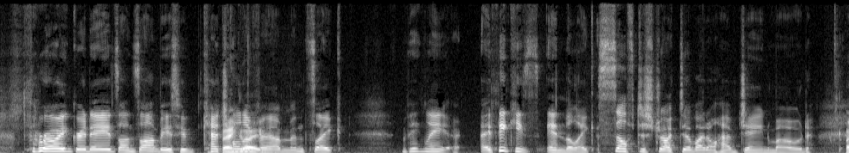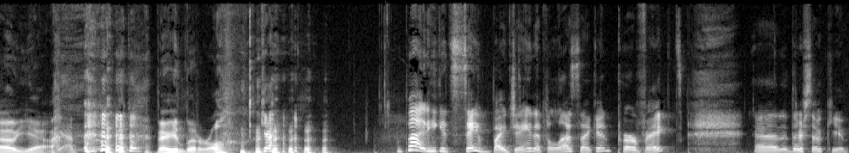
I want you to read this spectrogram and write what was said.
throwing grenades on zombies who catch hold of him. And it's like, Bingley, I think he's in the like self destructive, I don't have Jane mode. Oh yeah. Yeah. Very literal. yeah. but he gets saved by Jane at the last second. Perfect. And they're so cute.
